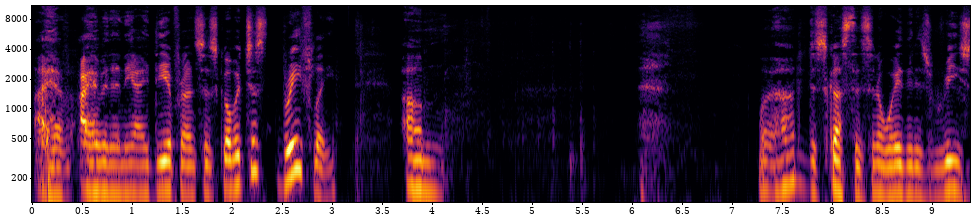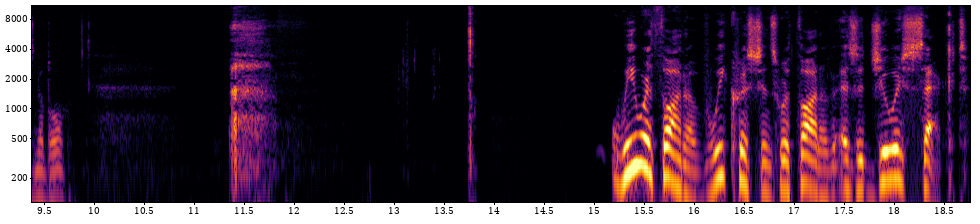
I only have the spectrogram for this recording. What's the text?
I have I haven't any idea, Francisco, but just briefly, um, well, how to discuss this in a way that is reasonable. We were thought of, we Christians were thought of as a Jewish sect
